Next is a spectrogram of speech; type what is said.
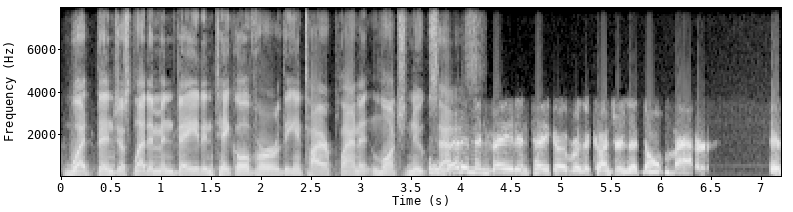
what then? Just let him invade and take over the entire planet and launch nukes at Let him invade and take over the countries that don't matter. If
